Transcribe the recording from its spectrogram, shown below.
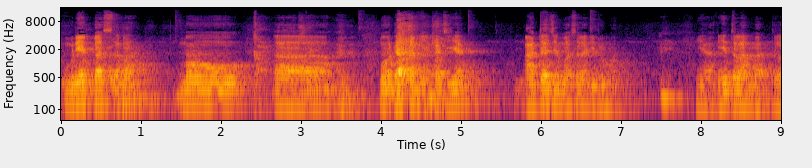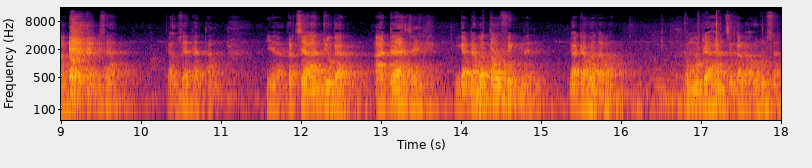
Kemudian pas apa mau uh, mau datang ya kajian ada aja masalah di rumah ya akhirnya terlambat terlambat nggak bisa nggak bisa datang ya kerjaan juga ada aja nggak dapat taufik berarti nggak dapat apa kemudahan segala urusan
